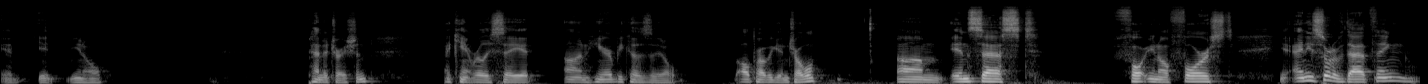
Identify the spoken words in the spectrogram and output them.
it, it you know, penetration. I can't really say it on here because it'll I'll probably get in trouble. Um, incest, for you know, forced, any sort of that thing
